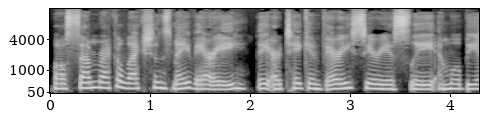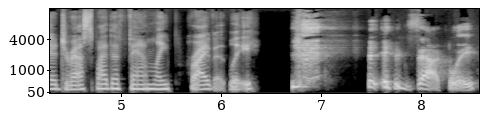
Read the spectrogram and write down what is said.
While some recollections may vary, they are taken very seriously and will be addressed by the family privately. exactly.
